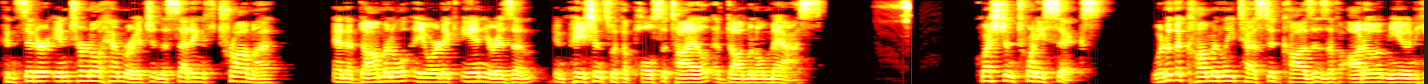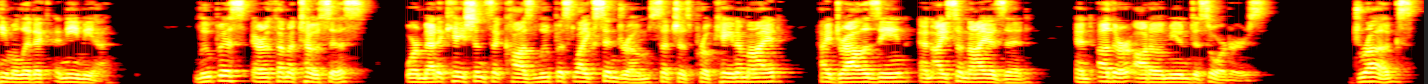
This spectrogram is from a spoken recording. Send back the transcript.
Consider internal hemorrhage in the setting of trauma and abdominal aortic aneurysm in patients with a pulsatile abdominal mass. Question 26. What are the commonly tested causes of autoimmune hemolytic anemia? Lupus erythematosus, or medications that cause lupus-like syndromes such as procainamide, hydralazine, and isoniazid, and other autoimmune disorders. Drugs,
